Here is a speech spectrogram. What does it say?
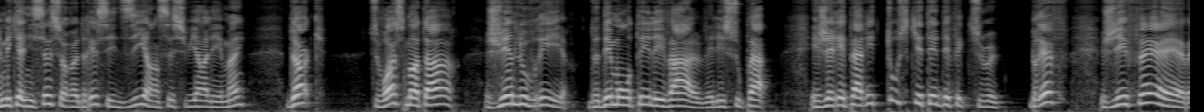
Le mécanicien se redresse et dit en s'essuyant les mains Doc, tu vois ce moteur? Je viens de l'ouvrir, de démonter les valves et les soupapes, et j'ai réparé tout ce qui était défectueux. Bref, j'y ai fait euh,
